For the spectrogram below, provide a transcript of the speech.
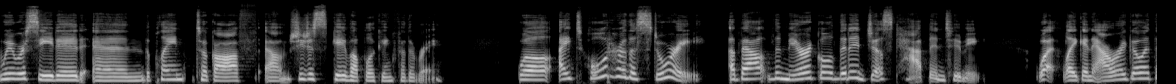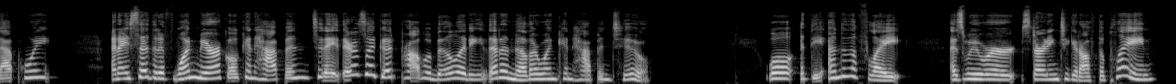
we were seated and the plane took off. Um, she just gave up looking for the ring. Well, I told her the story about the miracle that had just happened to me. What, like an hour ago at that point? And I said that if one miracle can happen today, there's a good probability that another one can happen too. Well, at the end of the flight, as we were starting to get off the plane,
